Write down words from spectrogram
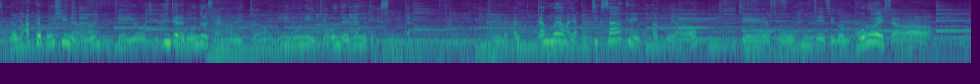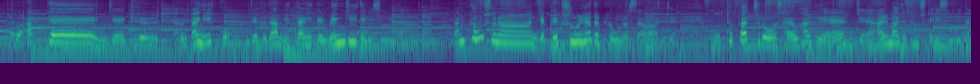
지금 앞에 보시는 이제 요 지금 현재는 논으로 사용하고 있죠. 이 논이 이제 오늘 매물 되겠습니다. 이제 약간 땅 모양은 약간 직사각형에 가깝고요. 이제 그 현재 지금 도로에서 바로 앞에 이제 길을 다른 땅이 있고 이제 그 다음 이 땅이 될 맹지 되겠습니다. 땅 평수는 이제 128평으로서 이제 그 텃밭으로 사용하기에 이제 알맞은 평수 되겠습니다.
